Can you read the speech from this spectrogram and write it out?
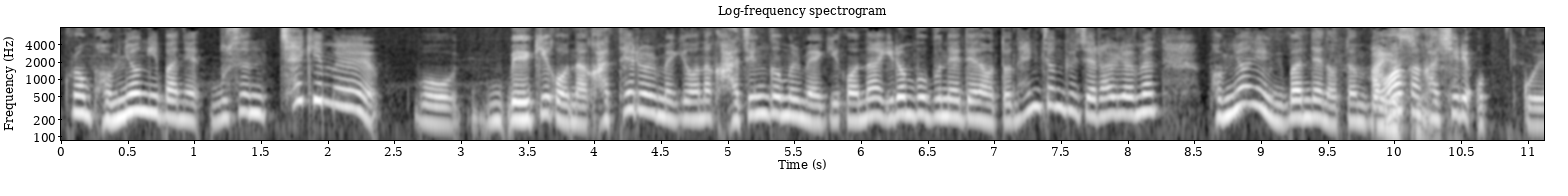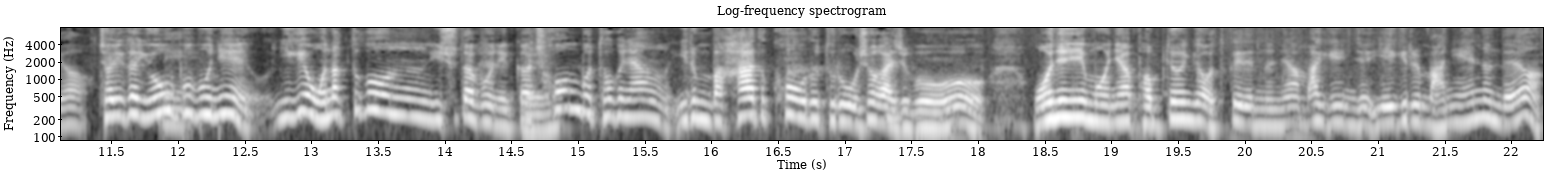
그런 법령 위반에 무슨 책임을 뭐 매기거나 과태료를 매기거나 가징금을 매기거나 이런 부분에 대한 어떤 행정 규제를 하려면 법령에 위반된 어떤 명확한 알겠습니다. 가실이 없고요. 저희가 요 네. 부분이 이게 워낙 뜨거운 이슈다 보니까 네. 처음부터 그냥 이른바 하드코어로 들어오셔 가지고 원인이 뭐냐 법정이 어떻게 됐느냐 막 이제 얘기를 많이 했는데요.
